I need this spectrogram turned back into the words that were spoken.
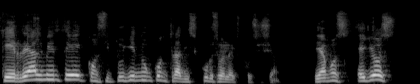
que realmente constituyen un contradiscurso de la exposición. Digamos, ellos,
